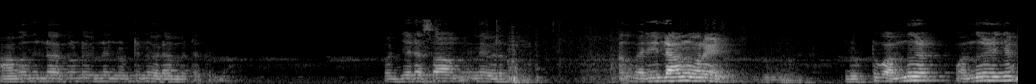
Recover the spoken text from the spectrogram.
ആ ബന്ധമില്ലാത്തതുകൊണ്ട് പിന്നെ നൊട്ടിന് വരാൻ പറ്റത്തില്ല. അപ്പൊ ജലസാം എന്നേ വരുന്നു അത് വരില്ല എന്ന് പറയണം. നൊട്ട് വന്നു വന്നു കഴിഞ്ഞാൽ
